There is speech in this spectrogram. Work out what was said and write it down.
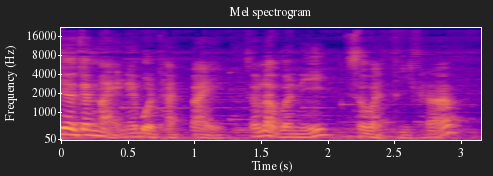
เจอกันใหม่ในบทถัดไปสำหรับวันนี้ สวัสดีครับ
